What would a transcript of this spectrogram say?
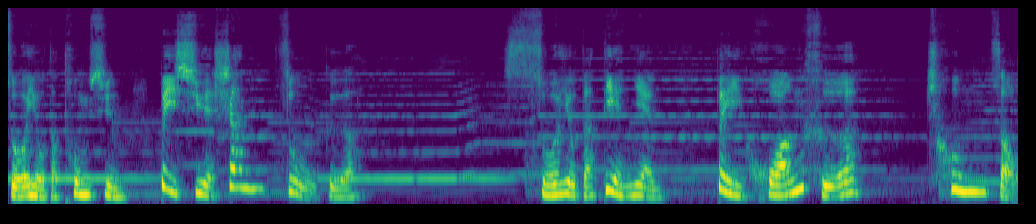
所有的通讯被雪山阻隔，所有的惦念被黄河冲走。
